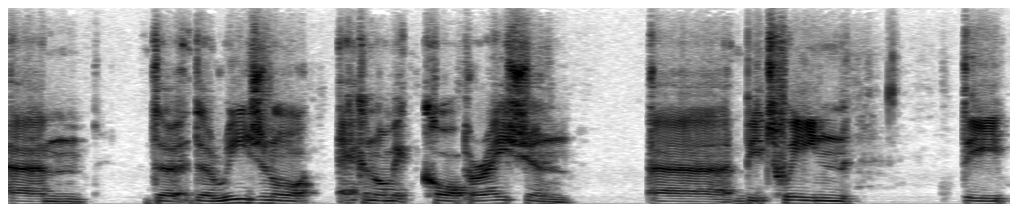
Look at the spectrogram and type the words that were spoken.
um, the, the regional economic cooperation uh, between the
